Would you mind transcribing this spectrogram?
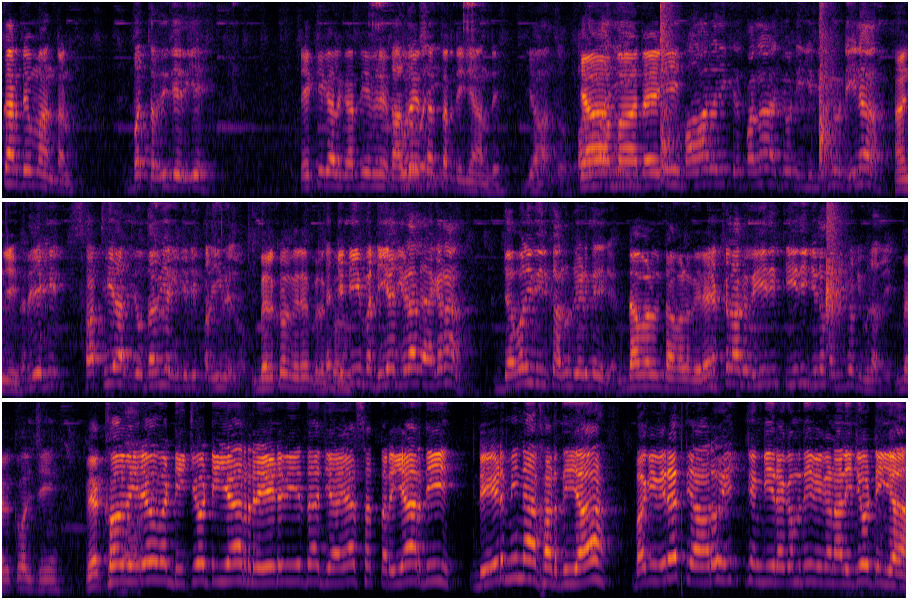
ਕਰ ਦਿਓ ਮਾਨਤਨ। 72 ਦੀ ਦੇ ਦਈਏ। ਇੱਕ ਹੀ ਗੱਲ ਕਰਦੀ ਹੈ ਵੀਰੇ ਕਰ ਦਿਓ ਪੂਰੇ ਭਾਜੀ। 70 ਦੀ ਜਾਣ ਦੇ। ਜਾਣ ਦੋ। ਕਿਆ ਬਾਤ ਹੈ ਜੀ। ਮਹਾਰਾਜ ਦੀ ਕਿਰਪਾ ਨਾਲ ਝੋਟੀ ਜਿੱਡੀ ਝੋਟੀ ਨਾ ਹਾਂਜੀ। ਰੇਖੀ 60000 ਦੀ ਉਦਾਂ ਵੀ ਹੈਗੀ ਜਿੱਡੀ ਪਲੀ ਵੇਲੋ। ਬਿਲਕੁਲ ਵੀਰੇ ਤੇ ਬਿਲਕੁਲ। ਜਿੱਡੀ ਵੱਡੀ ਆ ਜਿਹੜਾ ਲੈ ਗਿਆ ਨਾ ਡਬਲ ਹੀ ਵੀਰ ਕਰ ਨੂੰ ਡੇਢ ਮਹੀਨੇ ਡਬਲ ਡਬਲ ਵੀਰੇ। 1 ਲੱਖ 20 ਦੀ 30 ਦੀ ਜਿਹਨੂੰ ਮਰਜ਼ੀ ਝੋਟੀ ਬਣਾ ਦੇ। ਬਿਲਕੁਲ ਜੀ। ਵੇਖੋ ਵੀਰੇ ਉਹ ਵੱਡੀ ਝੋਟੀ ਆ ਰੇਡ ਵੀਰ ਦਾ ਜਾਇਆ 70000 ਦੀ ਡੇਢ ਮਹੀਨਾ ਖੜਦੀ ਆ। ਬਾਕੀ ਵੀਰੇ ਤਿਆਰ ਹੋਈ ਚੰਗੀ ਰਕਮ ਦੀ ਵਿਕਣ ਵਾਲੀ ਝੋਟੀ ਆ।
